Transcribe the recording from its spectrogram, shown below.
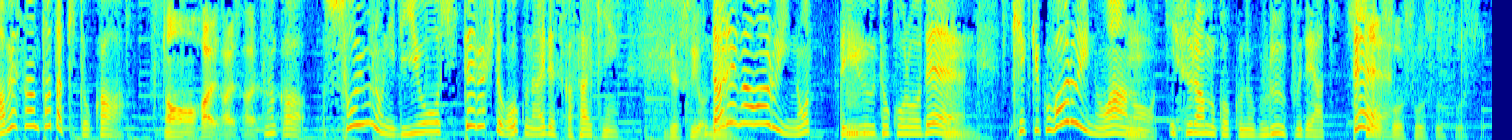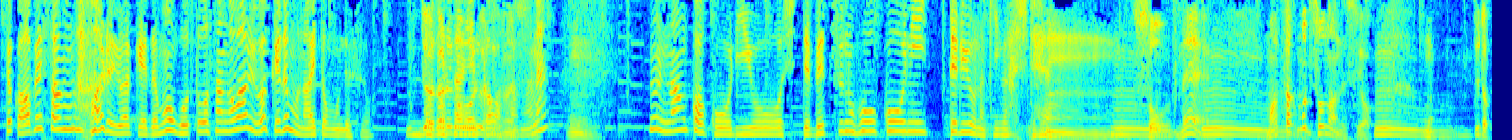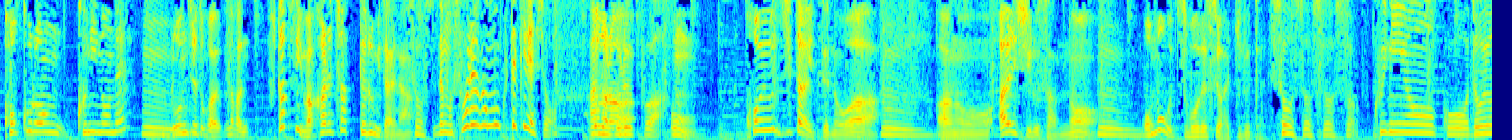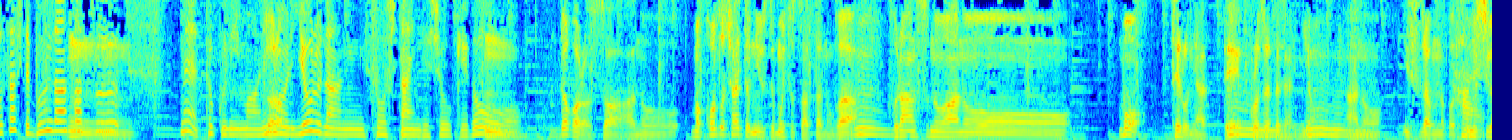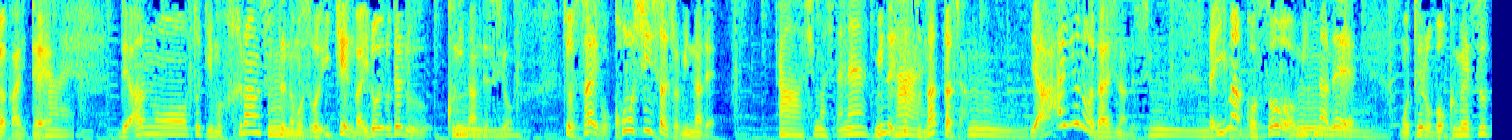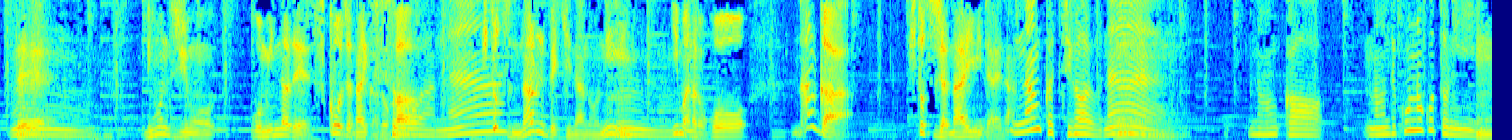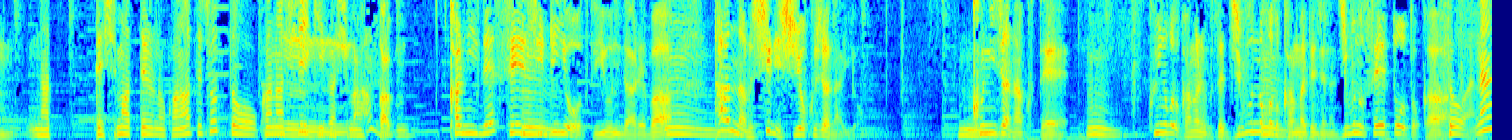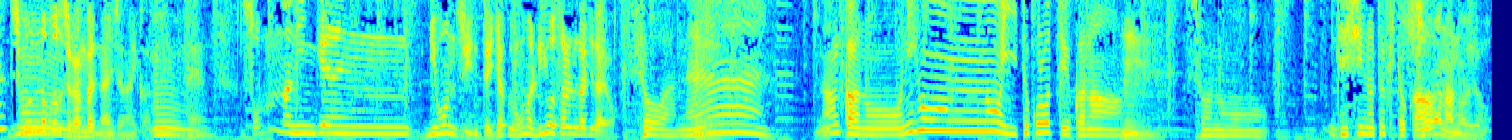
安倍さん叩きとかああはいはいはい。なんかそういうのに利用してる人が多くないですか最近、ですよね。誰が悪いのっていうところで、うん。結局悪いのはあの、イスラム国のグループであってそうそうそうそうそうだから安倍さんが悪いわけでも後藤さんが悪いわけでもないと思うんですよ。じゃあ誰が悪いわけじゃないですよ後藤さん湯川さんがね。うんでなんかこう利用して別の方向に行ってるような気がして、そうね、うん。全くもってそうなんですよ、うん。もうたら国論、国のね、うん。論じとか、なんか2つに分かれちゃってるみたいな、そうでもそれが目的でしょ？あのグループは。うん、こういう事態っていうのは、うん。あのアイシルさんのうん。思うツボですよ、はっきり言って。そうそうそうそう。国をこう動揺させて分断さす、うんね、特にまあ日本よりヨルダンにそうしたいんでしょうけど、うん。だからさ、あのまあ、今年入ったニュースでもう一つあったのが、うん。フランスの、あのもうテロにあってうん。殺されたじゃんよ、うん。あのイスラムのこと、はい。風刺が書いて、はい。であの時もフランスっていうのもすごい意見がいろいろ出る国なんですよ、うん。今日最後、更新したでしょ、みんなで、ああしましたね。みんなで一つになったじゃん、はい。い、うん。や、ああいうのが大事なんですよ、うん。で今こそみんなで、もうテロ撲滅って、うん日本人ををみんなで救おうじゃないかとか、一つになるべきなのに、うん。今、なんかこう、なんか一つじゃないみたいな。なんか違うよね、なんかなんでこんなことになってしまってるのかなってちょっと悲しい気がします、うん。なんか仮にね政治利用って言うんであれば、うん。単なる私利私欲じゃないよ、うん国じゃなくてうん。国のこと考えなくて自分のこと考えてるんじゃない、自分の政党とか自分のことじゃ考えてないんじゃないかっていうね、そんな人間日本人って逆にほんまに利用されるだけだよ。そうやね、なんかあの日本のいいところっていうかな、うん。その地震の時とか。そうなのよ。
